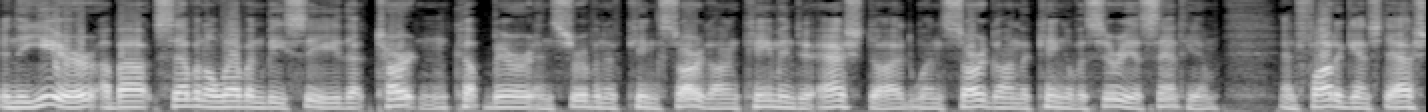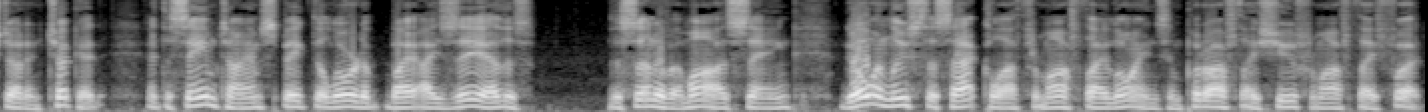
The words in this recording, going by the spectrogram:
In the year about 711 BC, that Tartan, cupbearer and servant of King Sargon, came into Ashdod when Sargon the king of Assyria sent him and fought against Ashdod and took it. At the same time spake the Lord by Isaiah, the the son of Amoz, saying, Go and loose the sackcloth from off thy loins, and put off thy shoe from off thy foot.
